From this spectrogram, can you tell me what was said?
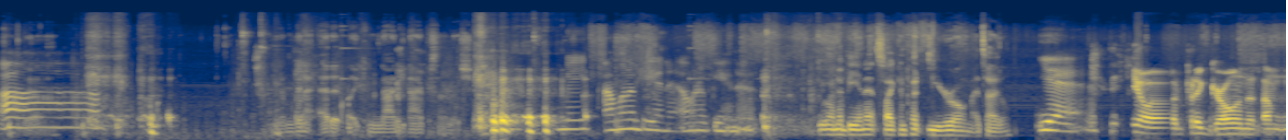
Uh, I'm gonna edit like 99% of this shit. make, I want to be in it. I want to be in it. You want to be in it so I can put Euro in my title? Yeah. yo put a girl in the thumb?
